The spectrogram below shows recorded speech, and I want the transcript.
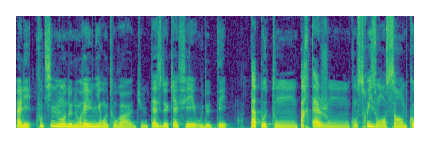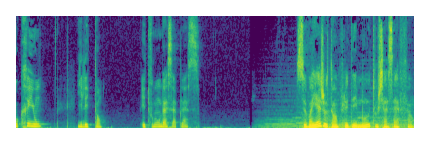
Allez, continuons de nous réunir autour euh, d'une tasse de café ou de thé Papotons, partageons, construisons ensemble, co-créons. Il est temps. Et tout le monde a sa place. Ce voyage au temple des mots touche à sa fin.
